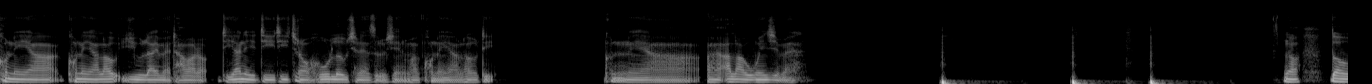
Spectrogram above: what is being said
900 900လောက်ယူလိုက်မယ်ထားပါတော့ဒီကနေဒီအထိကျွန်တော် hold လုပ်ချင်တယ်ဆိုလို့ရှိရင်ဒီမှာ900လောက်တိ900အဲ့လောက်ဝင်ချင်မယ်နော်တော့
